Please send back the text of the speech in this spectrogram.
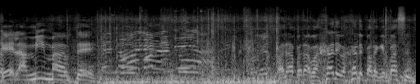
que es la misma de ustedes. Para, para, bajarle, bajarle para que pasen.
